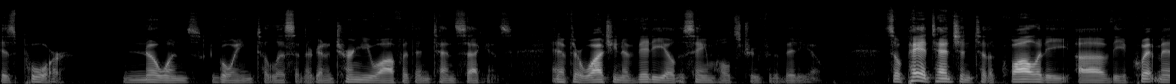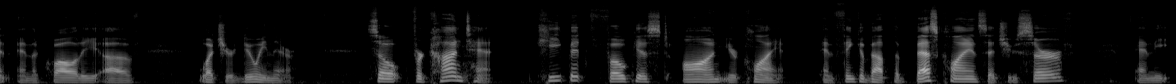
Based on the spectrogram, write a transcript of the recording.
is poor, no one's going to listen. They're going to turn you off within 10 seconds. And if they're watching a video, the same holds true for the video. So pay attention to the quality of the equipment and the quality of what you're doing there. So for content, keep it focused on your client and think about the best clients that you serve and the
